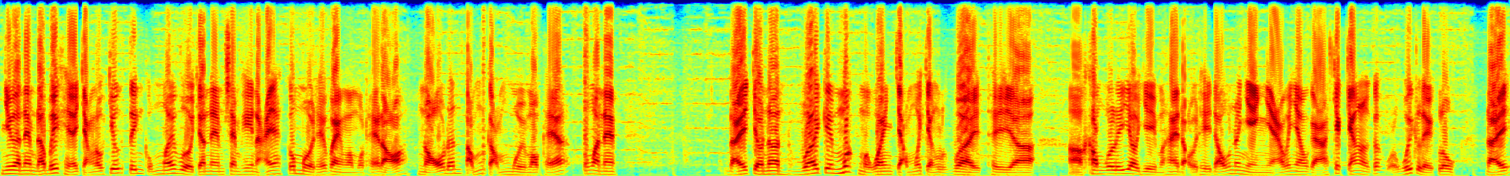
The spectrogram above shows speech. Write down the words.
như anh em đã biết thì ở trận đấu trước tiến cũng mới vừa cho anh em xem khi nãy có 10 thẻ vàng và một thẻ đỏ nổ đến tổng cộng 11 thẻ đúng không anh em? Đấy cho nên với cái mức mà quan trọng ở trận lượt về thì uh, à, không có lý do gì mà hai đội thi đấu nó nhàn nhã với nhau cả chắc chắn là rất là quyết liệt luôn. Đấy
